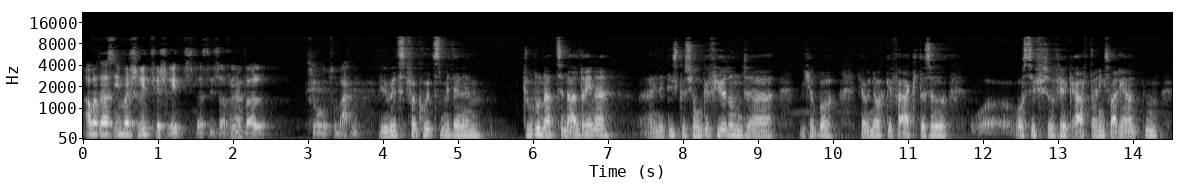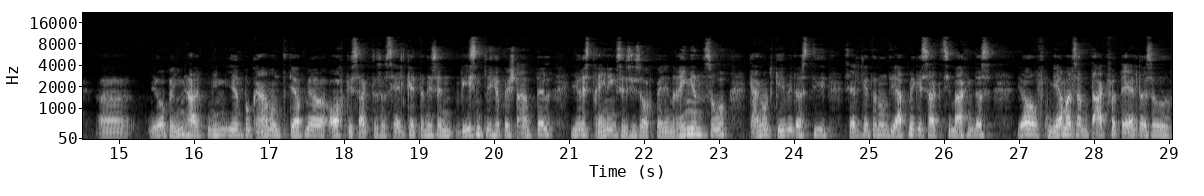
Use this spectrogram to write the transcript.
aber das immer Schritt für Schritt. Das ist auf jeden Fall so zu machen. Ich habe jetzt vor kurzem mit einem Judo-Nationaltrainer eine Diskussion geführt und äh, ich habe ich hab ihn auch gefragt, also was sie so für Krafttrainingsvarianten äh, ja, beinhalten in ihrem Programm und der hat mir auch gesagt, also Seilklettern ist ein wesentlicher Bestandteil ihres Trainings. Es ist auch bei den Ringen so gang und gäbe, dass die Seilklettern und er hat mir gesagt, sie machen das ja oft mehrmals am Tag verteilt, also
